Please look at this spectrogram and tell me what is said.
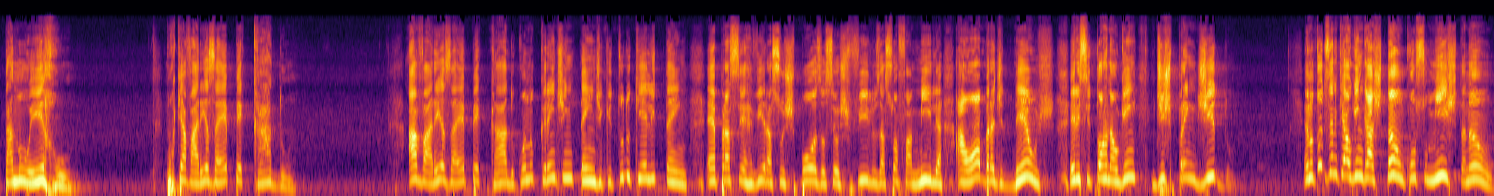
Está no erro. Porque a avareza é pecado. Avareza é pecado. Quando o crente entende que tudo que ele tem é para servir a sua esposa, os seus filhos, a sua família, a obra de Deus, ele se torna alguém desprendido. Eu não estou dizendo que é alguém gastão, consumista, não.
